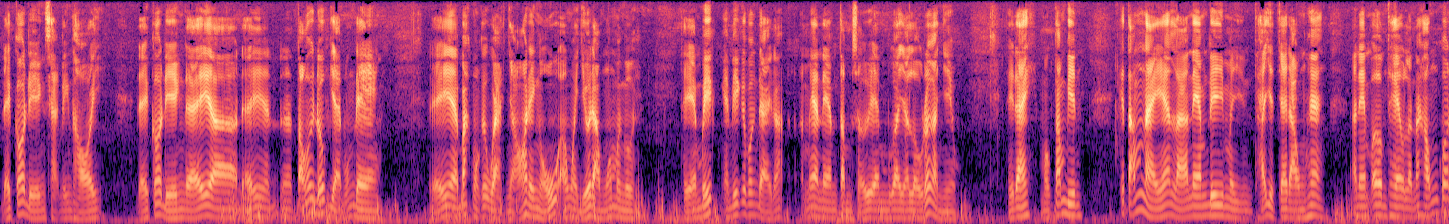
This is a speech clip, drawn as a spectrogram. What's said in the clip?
Để có điện, sạc điện thoại, để có điện để ờ, để ờ, tối đốt vài bóng đèn, để ờ, bắt một cái quạt nhỏ để ngủ ở ngoài giữa đồng đó mọi người. Thì em biết em biết cái vấn đề đó. Mấy anh em tâm sự em qua zalo rất là nhiều. Thì đây, một tấm pin cái tấm này là anh em đi mà thả dịch chạy đồng ha. Anh em ôm theo là nó không có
